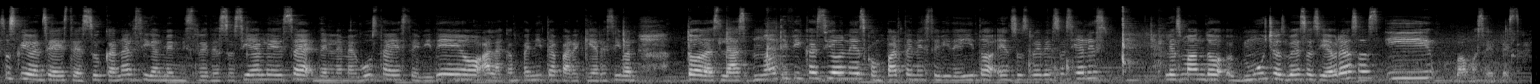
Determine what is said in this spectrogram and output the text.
Suscríbanse a este su canal, síganme en mis redes sociales, denle me gusta a este video, a la campanita para que reciban todas las notificaciones, compartan este videito en sus redes sociales. Les mando muchos besos y abrazos y vamos a empezar.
